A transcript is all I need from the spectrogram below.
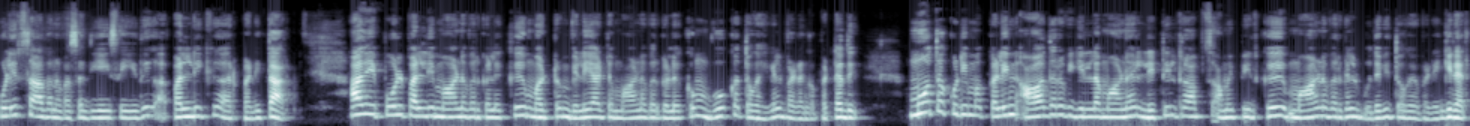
குளிர்சாதன வசதியை செய்து பள்ளிக்கு அர்ப்பணித்தார். அதேபோல் பள்ளி மாணவர்களுக்கு மற்றும் விளையாட்டு மாணவர்களுக்கும் ஊக்கத்தொகைகள் வழங்கப்பட்டது. மூத்த குடிமக்களின் ஆதரவு இல்லமான லிட்டில் டிராப்ஸ் அமைப்பிற்கு மாணவர்கள் உதவித்தொகை வழங்கினர்.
